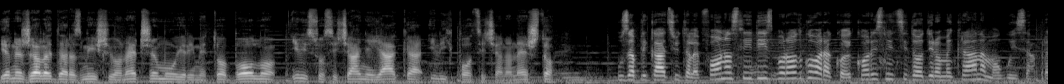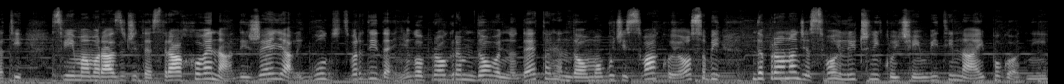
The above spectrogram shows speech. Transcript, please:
jer ne žele da razmišljaju o nečemu jer im je to bolno ili su osjećanja jaka ili ih podsjeća na nešto. Uz aplikaciju telefona slijedi izbor odgovora koje korisnici dodirom ekrana mogu izabrati. Svi imamo različite strahove, nadi i želje, ali Gould tvrdi da je njegov program dovoljno detaljan da omogući svakoj osobi da pronađe svoj lični koji će im biti najpogodniji.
